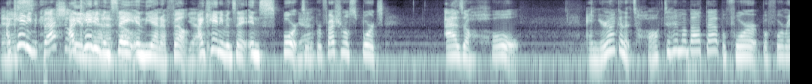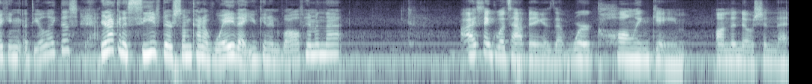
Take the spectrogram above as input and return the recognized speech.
And I can't even especially I can't even say in the NFL. Yeah. I can't even say in sports, Yeah. in professional sports as a whole. And you're not going to talk to him about that before before making a deal like this. Yeah. You're not going to see if there's some kind of way that you can involve him in that. I think what's happening is that we're calling game on the notion that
